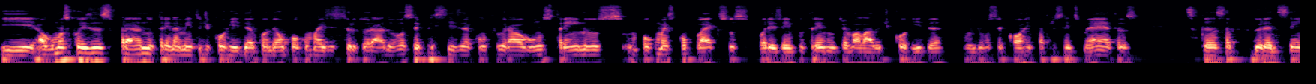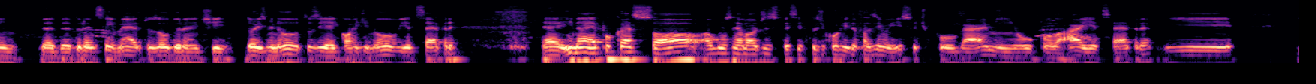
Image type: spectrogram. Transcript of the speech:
E algumas coisas para no treinamento de corrida, quando é um pouco mais estruturado, você precisa configurar alguns treinos um pouco mais complexos. Por exemplo, treino intervalado de corrida, onde você corre 400 metros, descansa durante 100, durante 100 metros ou durante 2 minutos e aí corre de novo e etc. É, e na época só alguns relógios específicos de corrida faziam isso, tipo Garmin ou Polar e etc. E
